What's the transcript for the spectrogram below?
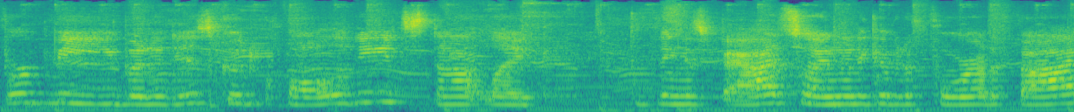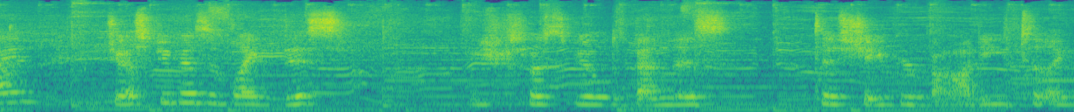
for me, but it is good quality. It's not like the thing is bad, so I'm gonna give it a four out of five just because of like this, you're supposed to be able to bend this to shape your body to like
